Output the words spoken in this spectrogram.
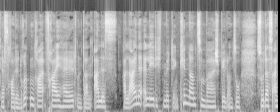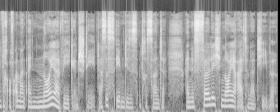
der Frau den Rücken frei hält und dann alles alleine erledigt mit den Kindern zum Beispiel und so, so dass einfach auf einmal ein neuer Weg entsteht. Das ist eben dieses Interessante. Eine völlig neue Alternative.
